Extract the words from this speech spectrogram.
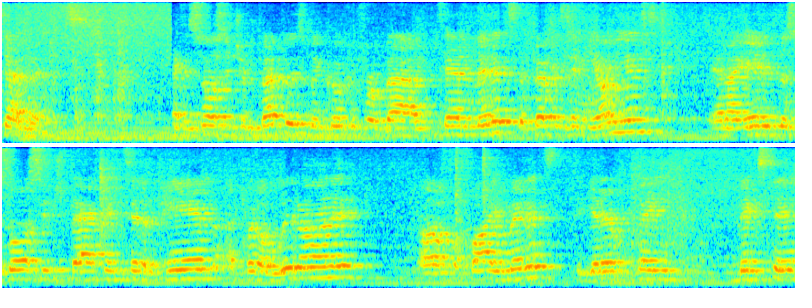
10 minutes. The sausage and peppers been cooking for about 10 minutes, the peppers and the onions, and I added the sausage back into the pan. I put a lid on it uh, for five minutes to get everything mixed in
